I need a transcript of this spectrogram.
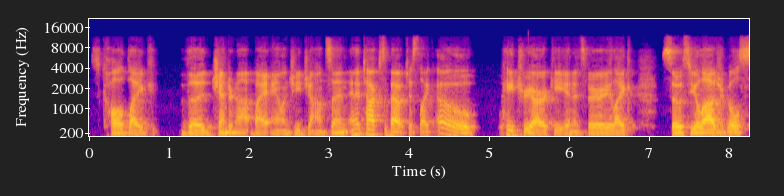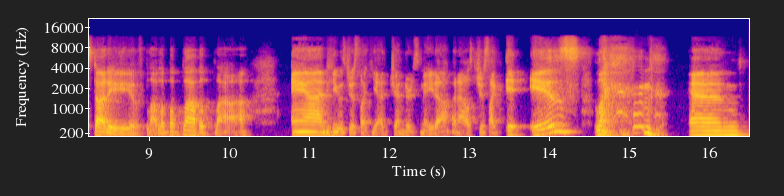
it's called like The Gender Knot by Allan G. Johnson. And it talks about just like, oh, patriarchy. And it's very like sociological study of blah, blah, blah, blah, blah, blah. And he was just like, yeah, gender's made up. And I was just like, it is? Like, and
